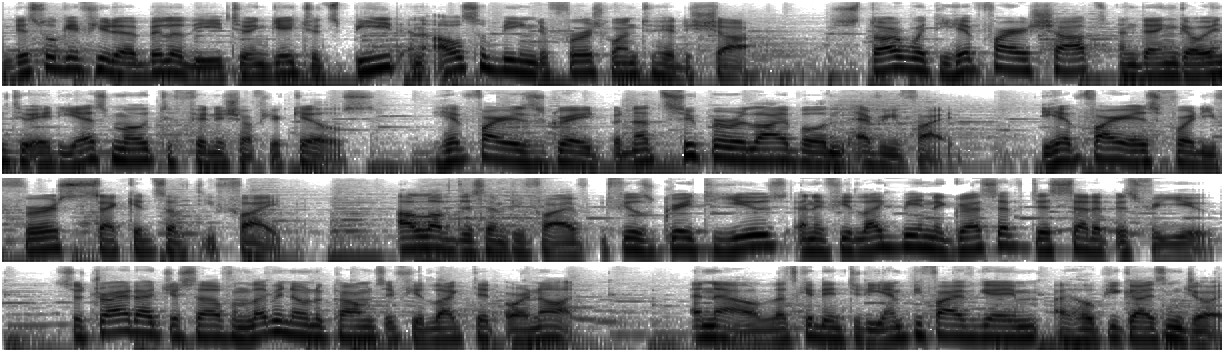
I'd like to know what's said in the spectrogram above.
This will give you the ability to engage with speed and also being the first one to hit a shot. Start with the hipfire shots and then go into ADS mode to finish off your kills. The hipfire is great but not super reliable in every fight. The hipfire is for the first seconds of the fight. I love this MP5, it feels great to use and if you like being aggressive, this setup is for you. So try it out yourself and let me know in the comments if you liked it or not. And now, let's get into the MP5 game, I hope you guys enjoy.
